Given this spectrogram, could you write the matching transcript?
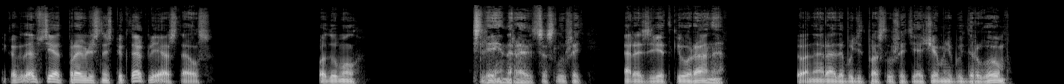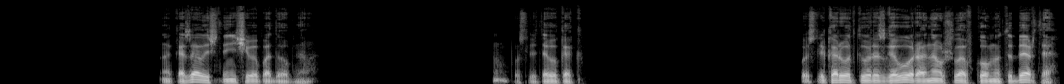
И когда все отправились на спектакль, я остался. Подумал, если ей нравится слушать о разведке урана, то она рада будет послушать и о чем-нибудь другом. Но оказалось, что ничего подобного. Ну, после того, как... После короткого разговора она ушла в комнату Берта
